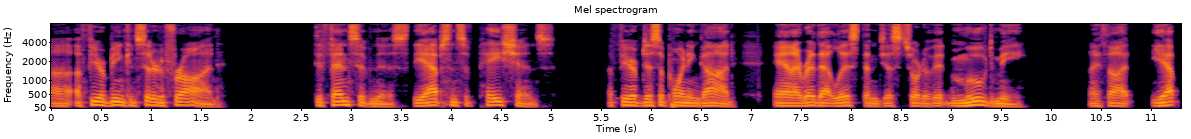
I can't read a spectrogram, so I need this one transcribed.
uh, a fear of being considered a fraud, defensiveness, the absence of patience, a fear of disappointing God. And I read that list and just sort of it moved me. And I thought, yep,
